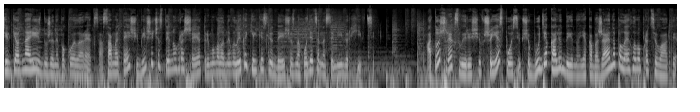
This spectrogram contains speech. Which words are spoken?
Тільки одна річ дуже непокоїла Рекса, а саме те, що більшу частину грошей отримувала невелика кількість людей, що знаходяться на самій верхівці. А тож Рекс вирішив, що є спосіб, щоб будь-яка людина, яка бажає наполегливо працювати,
